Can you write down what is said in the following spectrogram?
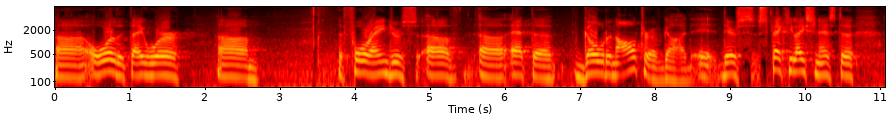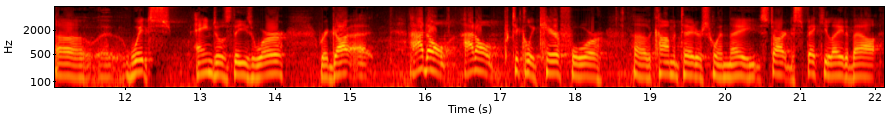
uh, or that they were um, the four angels of uh, at the golden altar of God. It, there's speculation as to uh, which angels these were. Regard, uh, I don't. I don't particularly care for uh, the commentators when they start to speculate about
